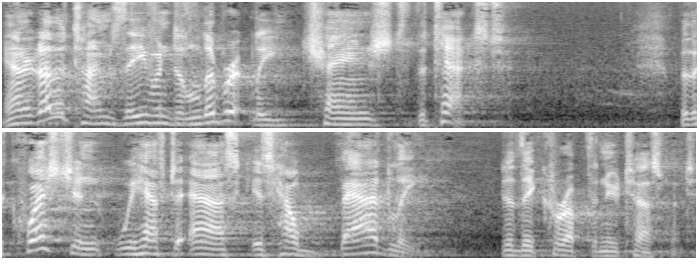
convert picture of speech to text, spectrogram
And at other times, they even deliberately changed the text. But the question we have to ask is how badly did they corrupt the New Testament?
